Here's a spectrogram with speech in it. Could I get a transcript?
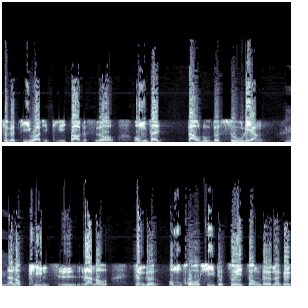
这个计划去提报的时候，我们在道路的数量。然后品质，然后整个我们后续的追踪的那个，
